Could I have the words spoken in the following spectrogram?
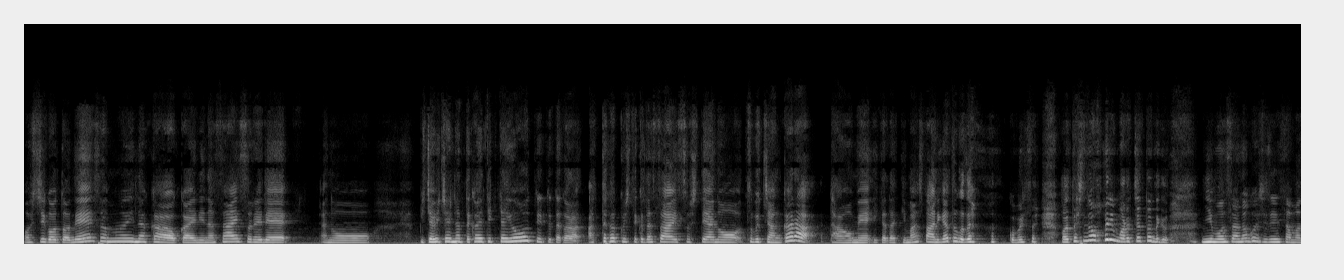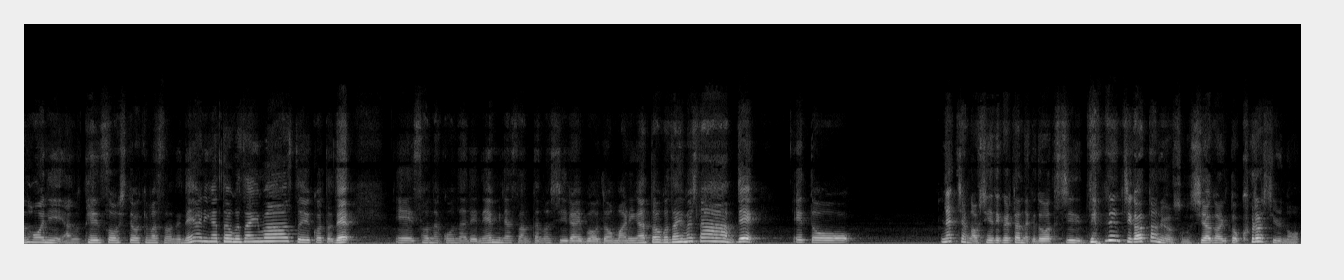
お仕事ね、寒い中お帰りなさい。それで、あのびちゃびちゃになって帰ってきたよって言ってたから、あったかくしてください。そして、あの、つぶちゃんから、タオメいただきました。ありがとうございます。ごめんなさい。私の方にもらっちゃったんだけど、ニモンさんのご主人様の方に、あの、転送しておきますのでね、ありがとうございます。ということで、えーそんなこんなでね、皆さん楽しいライブをどうもありがとうございました。で、えっ、と、なっちゃんが教えてくれたんだけど、私全然違ったのよ。その仕上がりと、クラシルの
